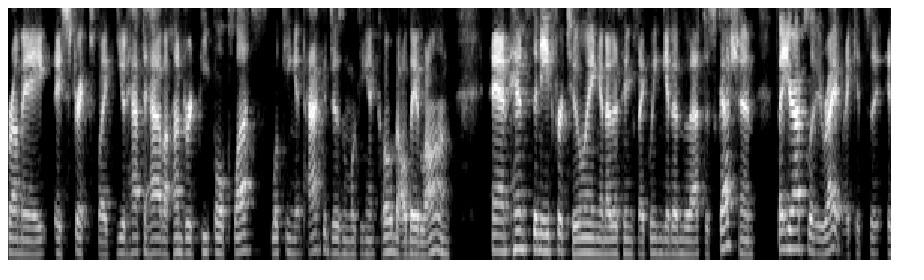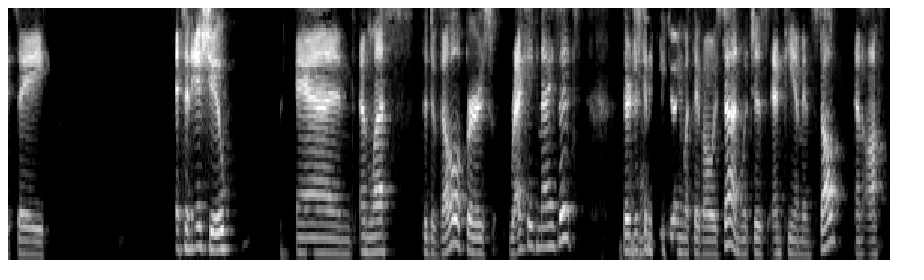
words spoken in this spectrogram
from a, a strict like you'd have to have 100 people plus looking at packages and looking at code all day long. And hence the need for tooling and other things like we can get into that discussion. But you're absolutely right. Like it's a it's a it's an issue. And unless the developers recognize it they're just mm-hmm. going to keep doing what they've always done which is npm install and off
